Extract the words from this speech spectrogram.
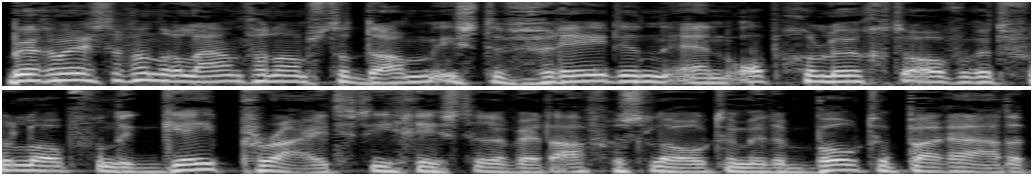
Burgemeester Van der Laan van Amsterdam is tevreden en opgelucht over het verloop van de Gay Pride die gisteren werd afgesloten met een botenparade.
